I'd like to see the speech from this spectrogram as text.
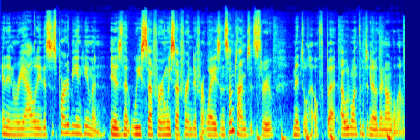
And in reality, this is part of being human is that we suffer and we suffer in different ways. And sometimes it's through mental health. But I would want them to know they're not alone.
